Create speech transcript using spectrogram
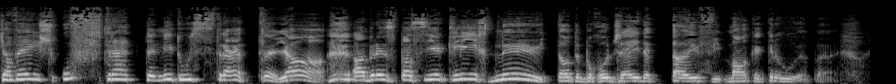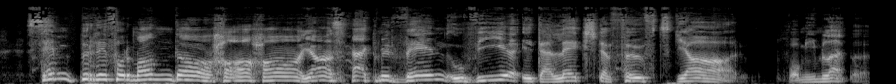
Ja, weisst, auftreten, nicht austreten, ja. Aber es passiert gleich nichts, oder bekommst einen Teufel in die Magengrube. Semper reformanda, haha, ja, sag mir wenn und wie in den letzten 50 Jahren von meinem Leben.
